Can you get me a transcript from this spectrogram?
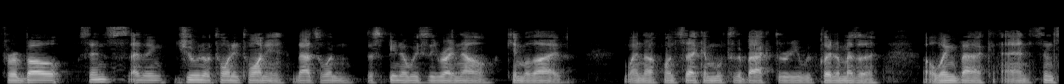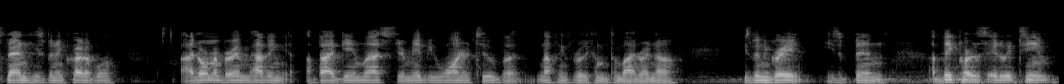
for about since I think June of 2020, that's when the Spina we see right now came alive. When uh, Fonseca moved to the back three, we played him as a, a wing back, and since then he's been incredible. I don't remember him having a bad game last year, maybe one or two, but nothing's really coming to mind right now. He's been great. He's been a big part of this Italy team.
